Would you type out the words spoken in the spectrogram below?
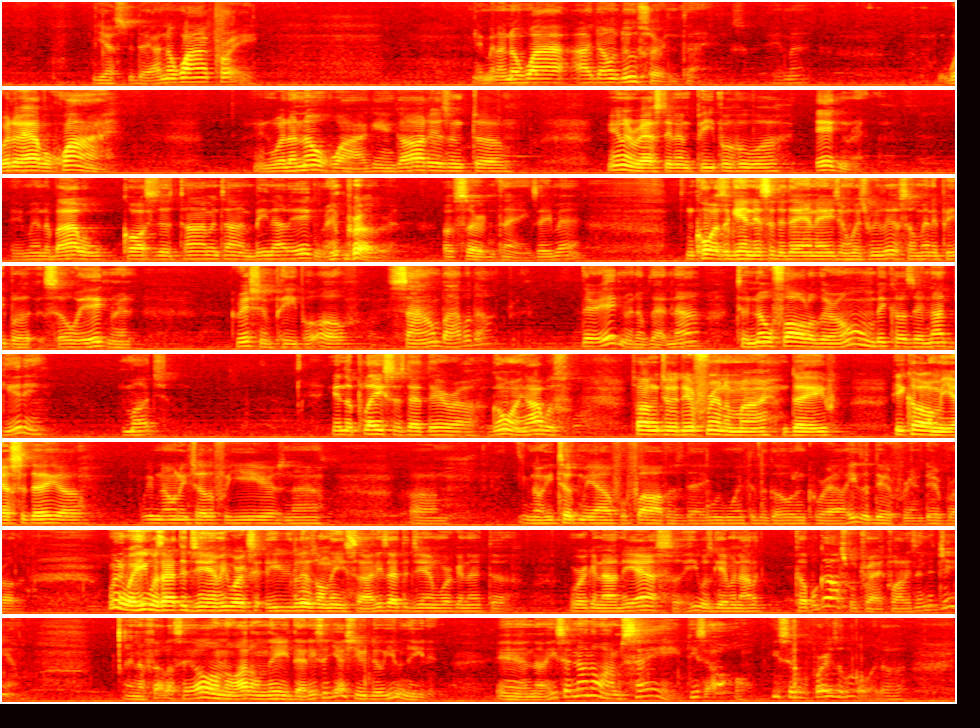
yesterday. I know why I pray. Amen. I know why I don't do certain things. Amen. We're to have a why. And we're to know why. Again, God isn't uh, interested in people who are ignorant. Amen. The Bible causes us time and time, be not ignorant, brother, of certain things. Amen. Of course, again, this is the day and age in which we live. So many people are so ignorant, Christian people, of sound Bible doctrine. They're ignorant of that now to no fault of their own because they're not getting much in the places that they're uh, going. I was talking to a dear friend of mine, Dave. He called me yesterday. Uh, we've known each other for years now. Um, you know, he took me out for Father's Day. We went to the Golden Corral. He's a dear friend, dear brother. Well, anyway, he was at the gym. He works. He lives on the east side. He's at the gym working at the, working out. And he asked. Uh, he was giving out a couple gospel tracts while he's in the gym. And the fella said, Oh, no, I don't need that. He said, Yes, you do. You need it. And uh, he said, No, no, I'm saved. He said, Oh, he said, Well, praise the Lord. Uh,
